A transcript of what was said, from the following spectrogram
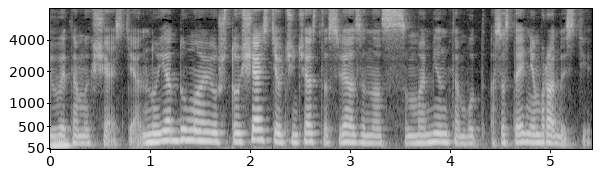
Мгм. в этом их счастье. Но я думаю, что счастье очень часто связано с моментом, вот, состоянием радости.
